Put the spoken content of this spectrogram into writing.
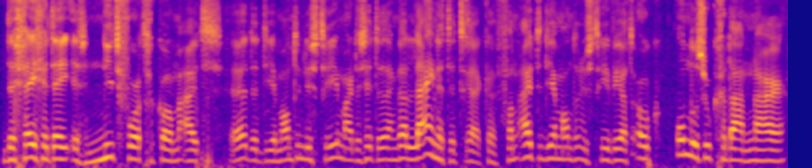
De GGD is niet voortgekomen uit de diamantindustrie, maar er zitten wel lijnen te trekken. Vanuit de diamantindustrie werd ook onderzoek gedaan naar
